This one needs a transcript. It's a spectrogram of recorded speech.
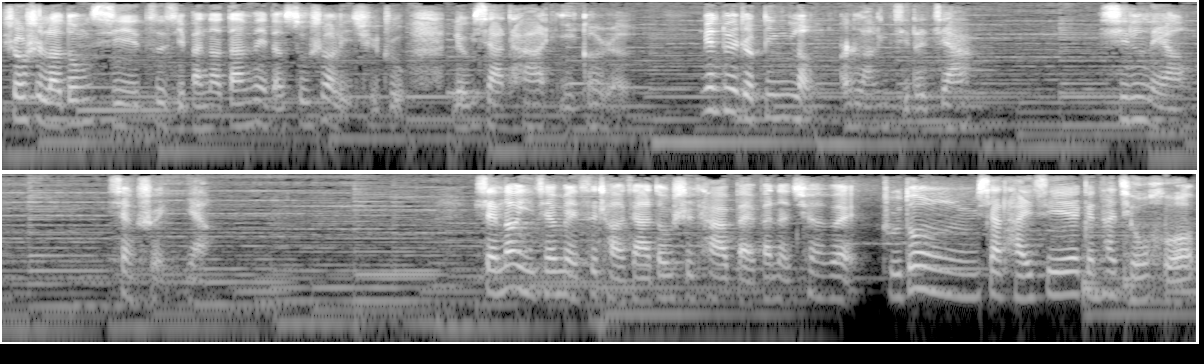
收拾了东西，自己搬到单位的宿舍里去住，留下他一个人，面对着冰冷而狼藉的家，心凉，像水一样。想到以前每次吵架都是他百般的劝慰，主动下台阶跟他求和。”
